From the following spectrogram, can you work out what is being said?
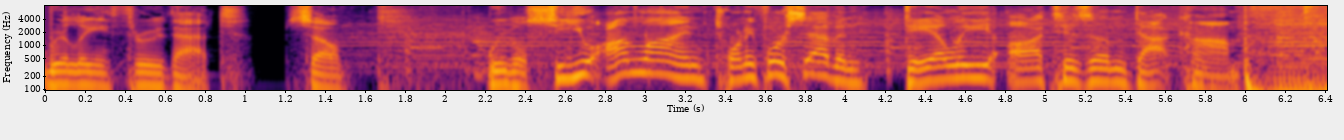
really through that. So we will see you online 24 7, dailyautism.com.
